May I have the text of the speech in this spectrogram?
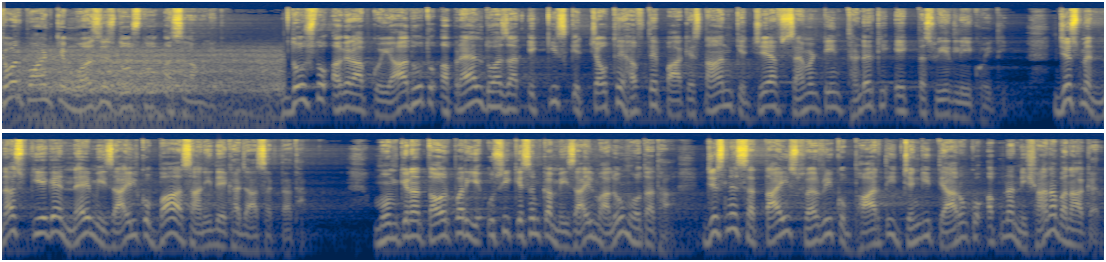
खबर पॉइंट के मुआजिज दोस्तों, अस्सलाम वालेकुम। दोस्तों, अगर आपको याद हो तो अप्रैल 2021 के चौथे हफ़्ते पाकिस्तान के जे एफ़ सेवनटीन थंडर की एक तस्वीर लीक हुई थी, जिसमें नस्ब किए गए नए मिसाइल को बासानी देखा जा सकता था। मुमकिन तौर पर यह उसी किस्म का मिसाइल मालूम होता था, जिसने 27 फरवरी को भारतीय जंगी त्यारों को अपना निशाना बनाकर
